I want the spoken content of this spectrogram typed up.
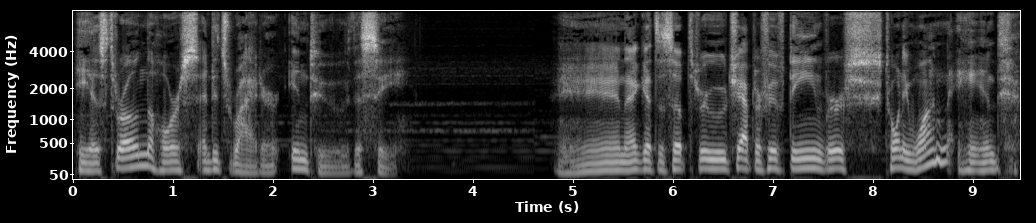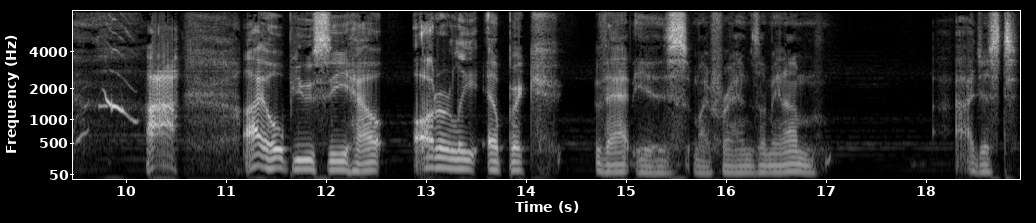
He has thrown the horse and its rider into the sea. And that gets us up through chapter 15, verse 21. And ah, I hope you see how utterly epic that is, my friends. I mean, I'm, I just,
